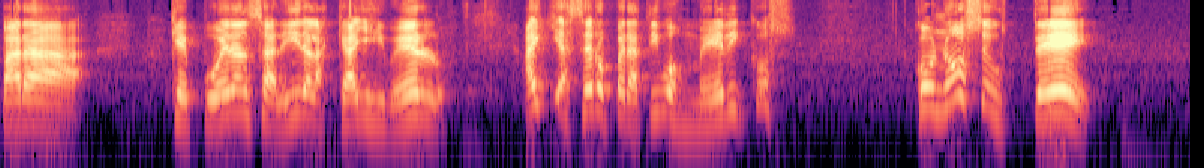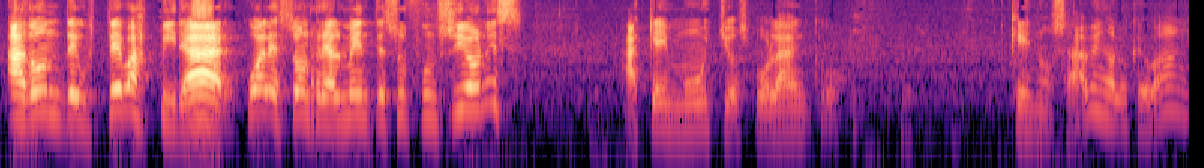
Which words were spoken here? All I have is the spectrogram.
para que puedan salir a las calles y verlo. Hay que hacer operativos médicos. ¿Conoce usted a dónde usted va a aspirar? ¿Cuáles son realmente sus funciones? Aquí hay muchos, Polanco, que no saben a lo que van.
